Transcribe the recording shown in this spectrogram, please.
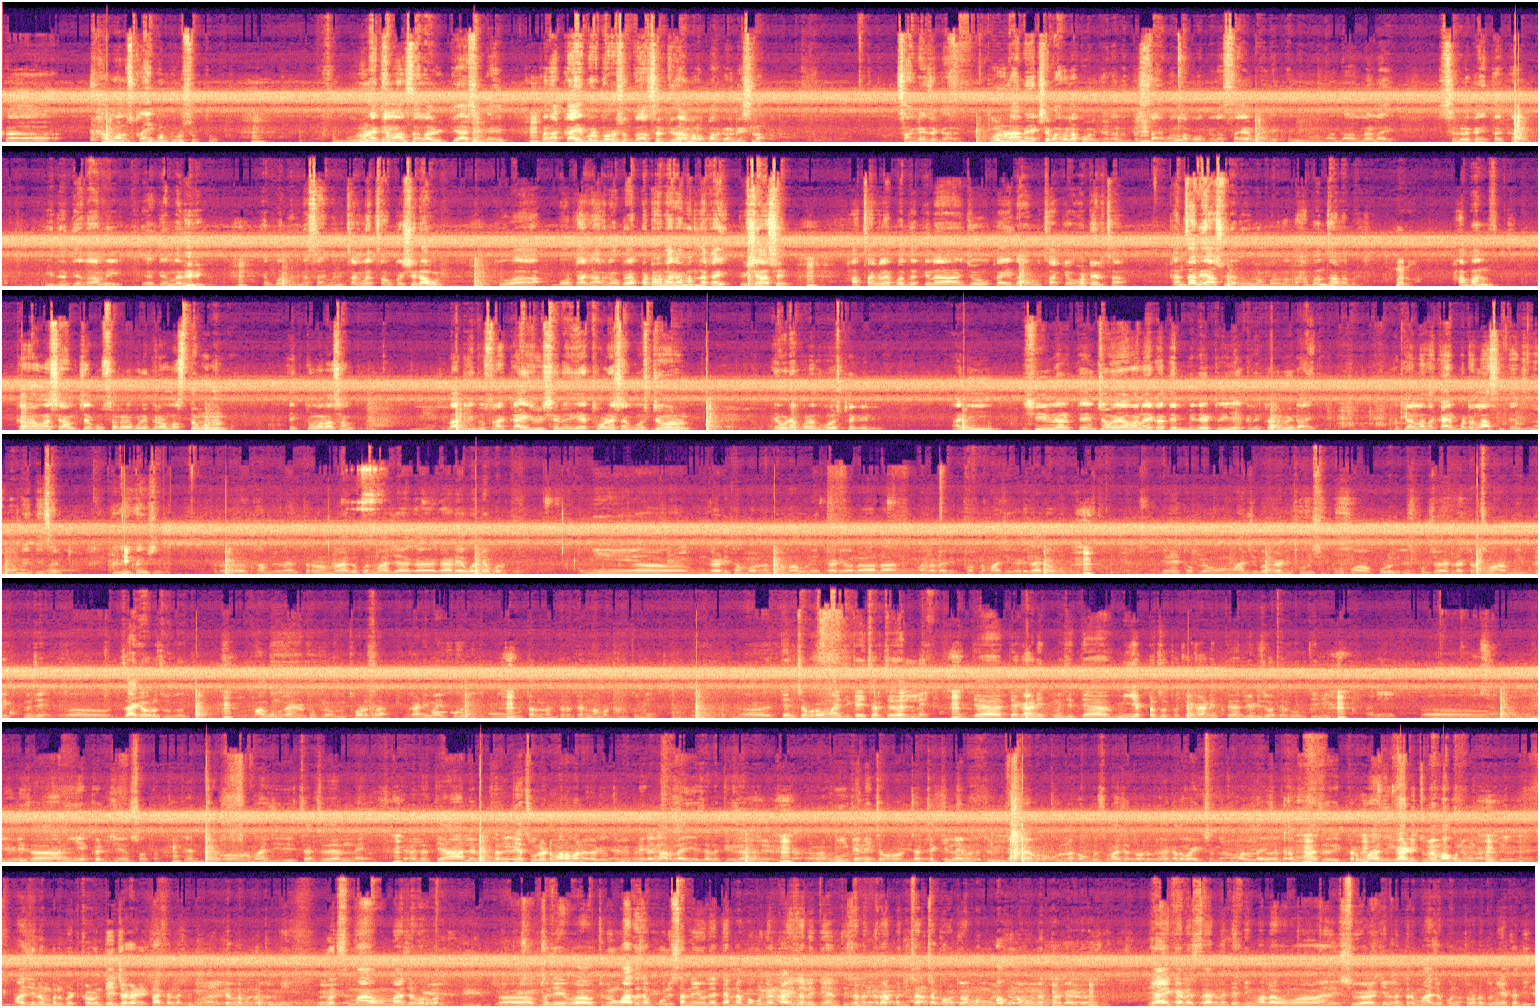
का हा माणूस काही पण करू शकतो. बोलू नाही त्या माणसाला व्यक्ती असे काही पण हा काही पण करू शकतो. असं तिथे आम्हाला प्रकार दिसला. सांगायचं कारण. म्हणून आम्ही एकशे बाराला कॉल केला. नंतर साहेबांना कॉल केला. साहेब आले त्यांनी मला आहे. सगळं काही तक्रार इथं आता आम्ही त्यांना दिली. त्या पद्धतीने साहेबांनी चांगला चौकशी लावून किंवा बोटा घारगाव किंवा पठार भागामधला काही विषय असेल हा. चांगल्या पद्धतीनं जो काही दारूचा किंवा हॉटेलचा कंचा बी असू द्या दोन नंबर हा बंद झाला पाहिजे. बरोबर. हा बंद करावा असे आमच्याकडून सगळ्या कुठे ग्रामस्थ म्हणून एक तुम्हाला सांगतो. बाकी दुसरा काहीच विषय नाही. हे थोड्याशा गोष्टीवरून एवढ्यापर्यंत गोष्ट गेली आणि ही वेळ त्यांच्या वयावर नाही का? ते मिलिटरी एक रिटायरमेंट आहे. तर त्यांना आता काय पटेल असं त्यांचं त्यांना माहिती आहे साहेब. त्याच्यात काय विषय नाही. तर थांबल्यानंतर मागं पण माझ्या गा- गाड्या होत्या भरपूर. तर मी अं, गाडी थांबवल्यानंतर मागून एक गाडीवाला आला आणि मला डायरेक्ट ठोकला. माझी गाडी जागा बघून त्याने ठोकल्यामुळे माझी पण गाडी थोडीशी पुढे गेली. पुढच्या गाडीला टच मार मी ब्रेक म्हणजे अं, जागेवरच उभी होती. मागून गाडी ठोकल्यावर मी थोडासा गाडी माझी पुढे गेली. मी उतरल्यानंतर त्यांना म्हटलं तुम्ही त्यांच्याबरोबर माझी काही चर्चा झाली नाही. त्या त्या गाडीत म्हणजे त्या मी एकटाच होतो. त्या गाडीत त्या लेडीज होत्या दोन तीन. आणि लेडीज आणि एकच जेंट्स होता. त्यांच्याबरोबर माझी चर्चा झाली नाही. त्यानंतर त्या आल्यानंतर तेच उलट मला म्हणायला लागले तुम्ही ब्रेक मारला हे झालं ते झालं. पण मी काही त्यांच्याबरोबर चर्चा केली नाही म्हणलं. तुम्ही काय माझ्याबरोबर बोलू नका उगाच माझ्या तोंडातून एखादा वाईट शब्द तुम्हाला जायचं कारण माझं एकतर माझी गाडी तुम्ही मागून येऊन ठेवली. माझी नंबर प्लेट काढून त्यांच्या गाडीत टाकायला लागली. त्यांना म्हणलं तुम्ही उगाच माझ्याबरोबर अं, म्हणजे व- तुम्ही वादाच्या पोलिसांना येऊ द्या त्यांना बघू द्या काय झालं ते आणि त्याच्यानंतर आपण चर्चा करू किंवा मग बघू ना मग नंतर काय करायचं. ते ऐकायलाच तयार नाही. त्यांनी मला अं, शिव्या गेल्यानंतर माझ्या पण तोंडातून एखादी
